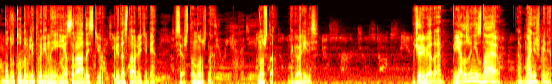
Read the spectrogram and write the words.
будут удовлетворены, я с радостью предоставлю тебе все, что нужно. Ну что, договорились? Ну что, ребята, я даже не знаю, Обманешь меня?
